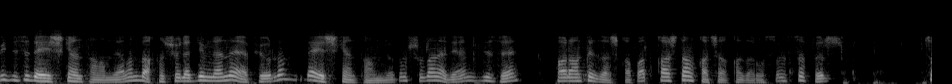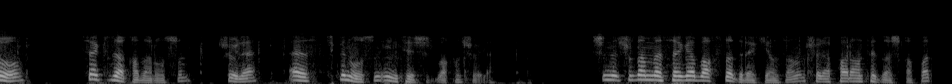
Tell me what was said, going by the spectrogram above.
bir dizi değişken tanımlayalım. Bakın şöyle dimle ne yapıyordum? Değişken tanımlıyordum. Şurada ne diyelim? Dize parantez aç kapat. Kaçtan kaça kadar olsun? 0 to 8'e kadar olsun. Şöyle s tipin olsun integer. Bakın şöyle. Şimdi şuradan MSG box'a direkt yazalım. Şöyle parantez aç kapat.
